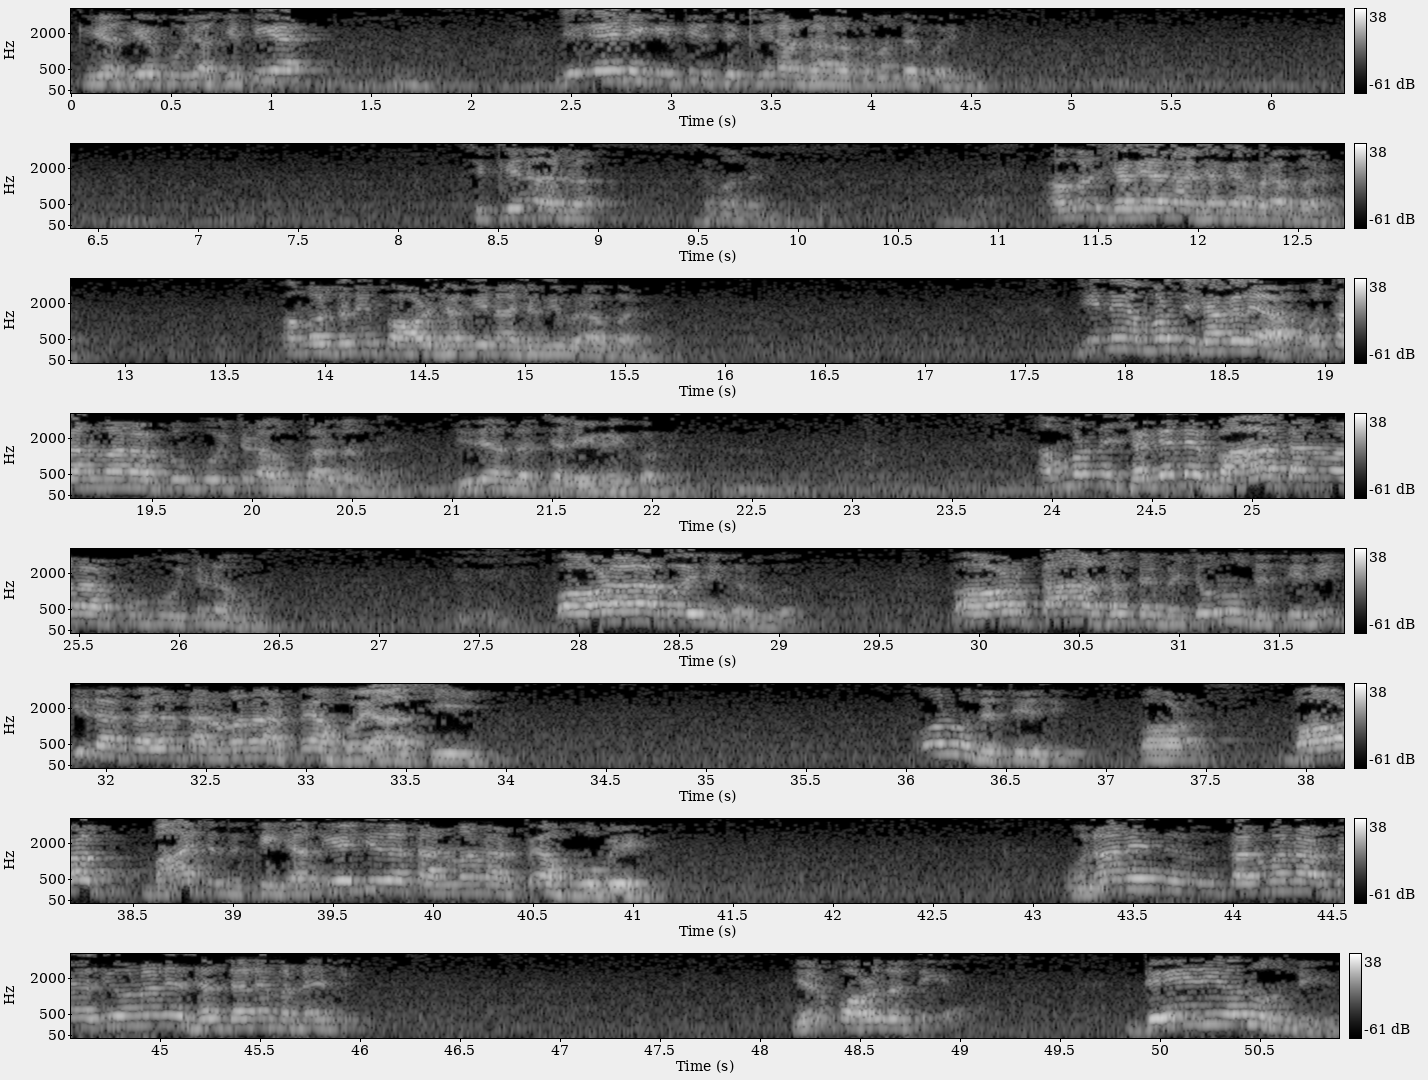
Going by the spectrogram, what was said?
ਕੀ ਅਸੀਂ ਇਹ ਪੂਜਾ ਕੀਤੀ ਹੈ? ਜੇ ਇਹ ਨਹੀਂ ਕੀਤੀ ਸਿੱਖੀ ਨਾਲ ਸਾਡਾ ਸੰਬੰਧ ਕੋਈ ਨਹੀਂ। ਸਿੱਖੇ ਨਾਲ ਸੰਬੰਧ ਨਹੀਂ ਅੰਮ੍ਰਿਤ ਛਕਿਆ, ਨਾ ਛਕਿਆ ਬਰਾਬਰ। ਅੰਮ੍ਰਿਤ ਨਹੀਂ, ਪੌੜ ਛਕੀ, ਨਾ ਛਕੀ ਬਰਾਬਰ। ਜਿਹਨੇ ਅੰਮ੍ਰਿਤ ਛਕ ਲਿਆ, ਉਹ ਤਨ ਮਨ ਆਪੂ ਪੂ ਚੜਾਉ ਕਰ ਦਿੰਦਾ ਜਿਹਦੇ ਅੰਦਰ ਚਲੀ ਗਈ ਘੁੱਟ। ਅੰਮ੍ਰਿਤ ਛਕੇ ਦੇ ਬਾਅਦ ਤਨ ਮਨ ਆਪੂ ਪੂ ਚੜਾਉ ਪੌੜ ਵਾਲਾ ਕੋਈ ਨਹੀਂ ਕਰੂਗਾ। ਪੌੜ ਤਾਂ ਅਸਲ ਦੇ ਵਿੱਚ ਉਹਨੂੰ ਦਿੱਤੀ ਸੀ, ਜਿਹਦਾ ਪਹਿਲਾਂ ਤਨ ਮਨ ਅਰਪਿਆ ਹੋਇਆ ਸੀ। ਉਹਨੂੰ ਦਿੱਤੀ ਸੀ। ਪੌੜ ਪੌੜ ਬਾਅਦ ਚ ਦਿੱਤੀ ਜਾਂਦੀ ਹੈ ਜਿਹਦਾ ਤਨ ਮਨ ਅਰਪਿਆ ਹੋਵੇ। ਉਹਨਾਂ ਨੇ ਤਨ ਮਨ ਅਰਪਿਆ ਸੀ ਉਹਨਾਂ ਨੇ ਸਿੱਧੇ ਨੇ ਮੰਨੇ ਸੀ। ਜਿਹਨੂੰ ਪੌੜ ਦਿੱਤੀ ਹੈ ਦੇਰੀ ਉਹਨੂੰ ਹੁੰਦੀ ਹੈ।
